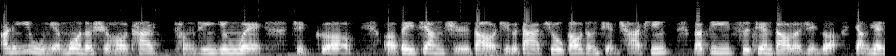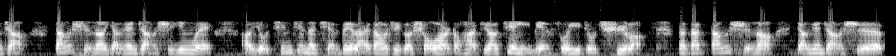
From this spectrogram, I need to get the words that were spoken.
二零一五年末的时候，他曾经因为这个呃被降职到这个大邱高等检察厅，那第一次见到了这个杨院长。当时呢，杨院长是因为啊有亲近的前辈来到这个首尔的话，就要见一面，所以就去了。那他当时呢，杨院长是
